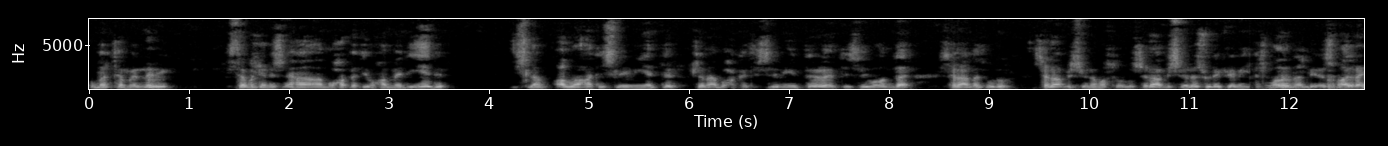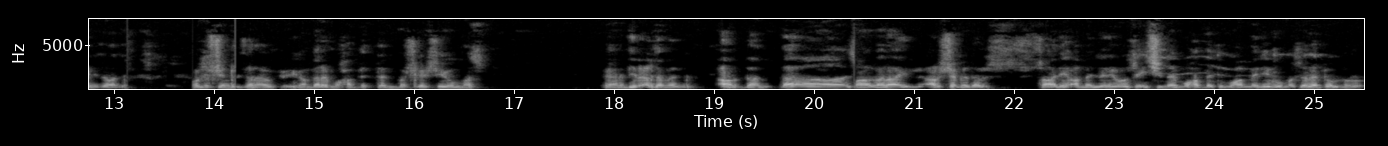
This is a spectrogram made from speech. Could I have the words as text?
Bunlar temelleri. İslam'ın kendisine ha, muhabbeti Muhammediyedir. İslam Allah'a teslimiyettir. Cenab-ı Hakk'a teslimiyettir ve teslim olan selamet bulur. Selam ismi namaz olur. Selam ismi Resul-i Ekrem'in esmalarından bir esmadır aynı zamanda. Onun için Cenab-ı Peygamber'e muhabbetten başka şey olmaz. Yani bir adamın ardından daha mağarail, arşa kadar salih amelleri olsa içinde muhabbeti Muhammedi bulmasa ret olunur.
